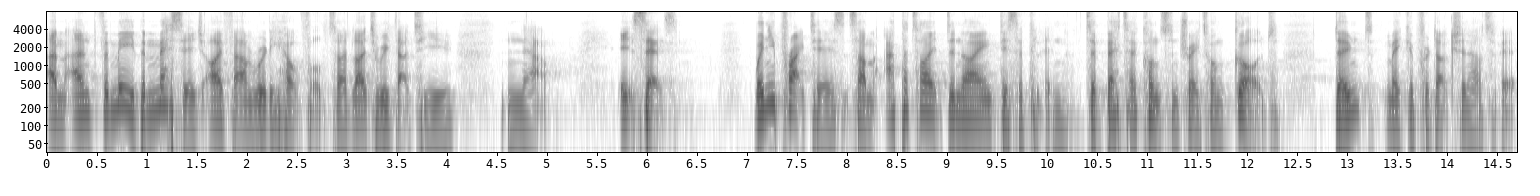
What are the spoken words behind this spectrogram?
Um, and for me, the message I found really helpful. So I'd like to read that to you now. It says, when you practice some appetite denying discipline to better concentrate on God, don't make a production out of it.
